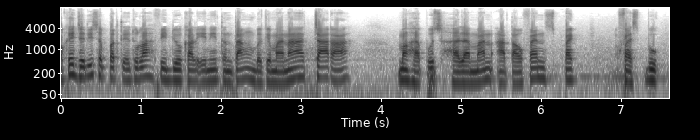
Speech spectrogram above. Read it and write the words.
Oke jadi seperti itulah video kali ini tentang bagaimana cara menghapus halaman atau fanspage Facebook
